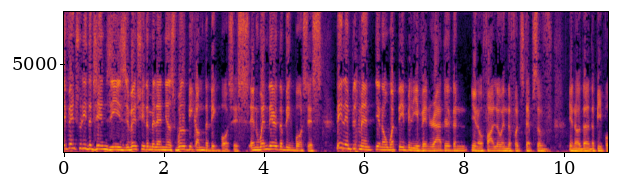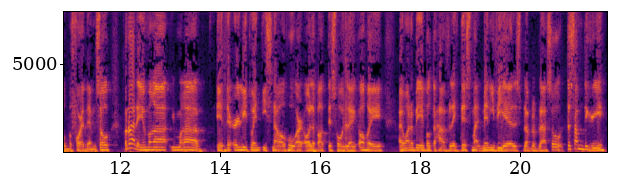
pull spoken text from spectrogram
eventually the Gen Zs, eventually the millennials will become the big bosses. And when they're the big bosses, they'll implement, you know, what they believe in rather than, you know, follow in the footsteps of, you know, the, the people before them. So, kunwari, yung mga, yung mga in their early 20s now who are all about this whole like, okay, I want to be able to have like this many VLs, blah, blah, blah. So to some degree,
